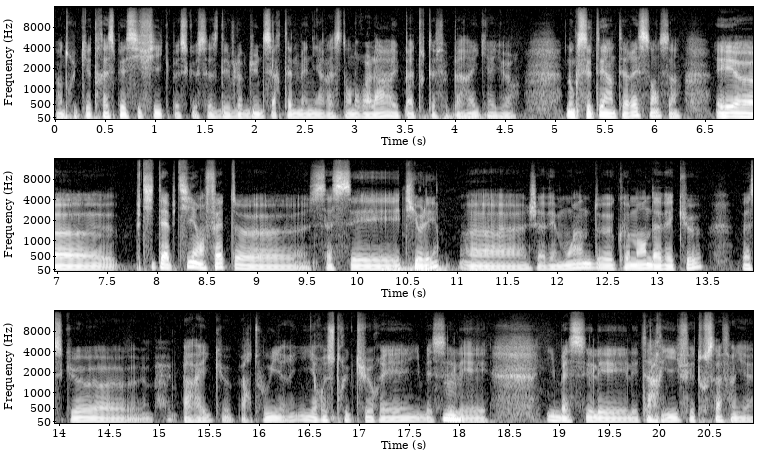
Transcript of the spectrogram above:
Un truc qui est très spécifique parce que ça se développe d'une certaine manière à cet endroit-là et pas tout à fait pareil qu'ailleurs. Donc c'était intéressant ça. Et euh, petit à petit, en fait, euh, ça s'est étiolé. Euh, j'avais moins de commandes avec eux parce que, bah, pareil que partout, ils, restructuraient, ils baissaient, hmm. les, ils baissaient les, les, tarifs et tout ça. Enfin, il y a,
